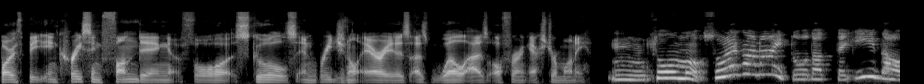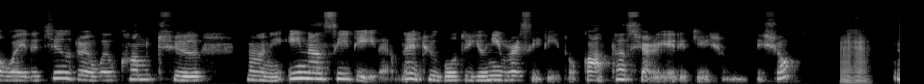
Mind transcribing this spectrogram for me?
both be increasing funding for schools in regional areas as well as offering extra money. うん、そう思う。それがないと、だって either way the children will come to 何 inner city だよね。to go to university とか tertiary education でしょ hmm う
